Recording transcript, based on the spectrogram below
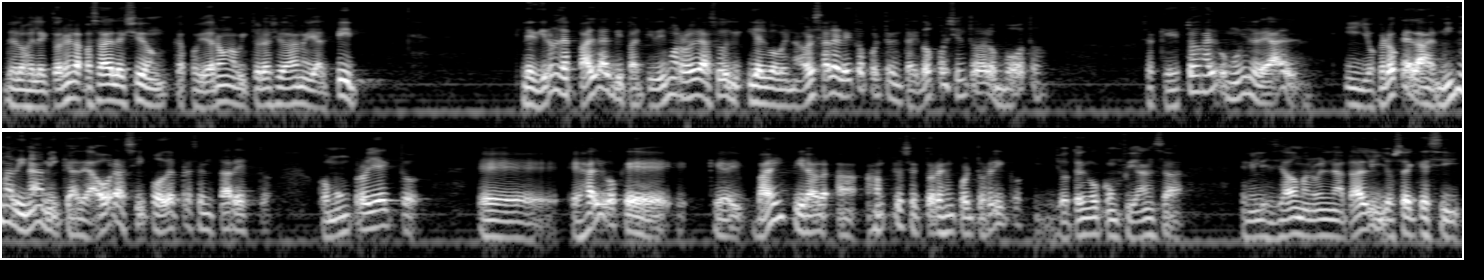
de los electores en la pasada elección que apoyaron a Victoria Ciudadana y al PIB le dieron la espalda al bipartidismo rojo y azul y el gobernador sale electo por 32% de los votos. O sea que esto es algo muy real. Y yo creo que la misma dinámica de ahora sí poder presentar esto como un proyecto eh, es algo que, va a inspirar a amplios sectores en Puerto Rico. Yo tengo confianza en el licenciado Manuel Natal y yo sé que si,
